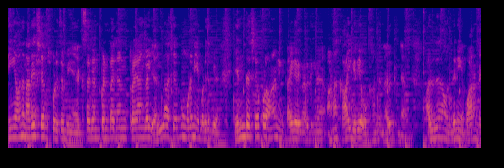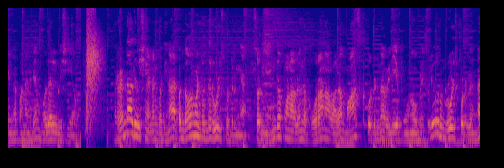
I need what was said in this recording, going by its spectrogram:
நீங்கள் வந்து நிறைய ஷேப்ஸ் படிச்சிருப்பீங்க. எக்ஸகன் பென்டகன் ட்ரையாங்கல் எல்லா ஷேப்பும் கூட நீங்கள் படிச்சிருப்பீங்க. எந்த ஷேப்பில் வேணால் நீங்கள் காய்கறி நறுக்குங்க. ஆனால் காய்கறியை உட்காந்து நறுக்குங்க. அதுதான் வந்து நீங்கள் குவாரண்டைனில் பண்ண வேண்டிய முதல் விஷயம். ரெண்டாவது விஷயம் என்னன்னு பார்த்தீங்கன்னா இப்போ கவர்மெண்ட் வந்து ரூல்ஸ் போட்டிருங்க ஸோ நீங்கள் எங்கே போனாலும் இந்த கொரோனாவால் மாஸ்க் போட்டுட்டு தான் வெளியே போகணும் அப்படின்னு சொல்லி ஒரு ரூல்ஸ் போட்டிருக்காங்க.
